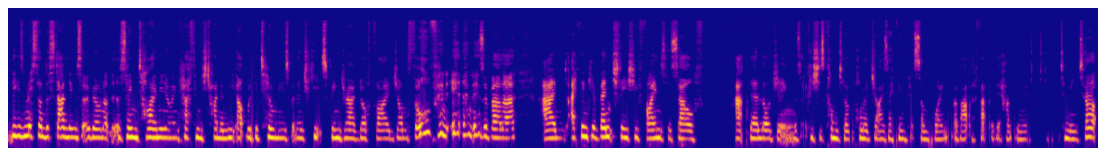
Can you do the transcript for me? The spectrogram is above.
these misunderstandings that are going on at the same time, you know, when Catherine's trying to meet up with the Tilneys, but then she keeps being dragged off by John Thorpe and, and Isabella. And I think eventually she finds herself at their lodgings because she's come to apologize, I think, at some point about the fact that they haven't been able to, to meet up.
